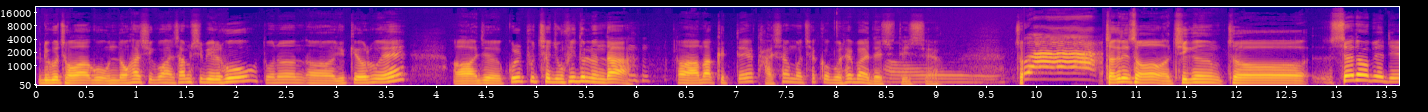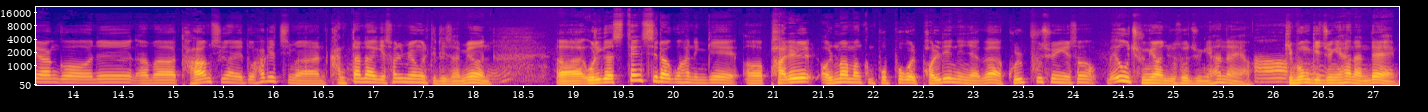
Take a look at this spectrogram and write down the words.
그리고 저하고 운동하시고 한 30일 후 또는 어, 6개월 후에 어, 이제 골프 체중 휘둘른다. 어, 아마 그때 다시 한번 체크업을 해봐야 될 수도 있어요. 와! 자, 그래서 지금 저 셋업에 대한 거는 아마 다음 시간에도 하겠지만 간단하게 설명을 드리자면 네. 어, 우리가 스탠스라고 하는 게 어, 발을 얼마만큼 보폭을 벌리느냐가 골프 스윙에서 매우 중요한 요소 중에 하나예요. 아, 기본기 네. 중에 하나인데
